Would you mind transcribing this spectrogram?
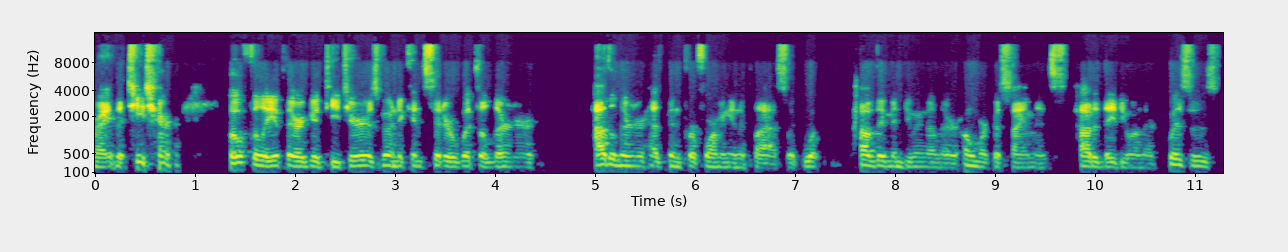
right? The teacher hopefully, if they're a good teacher, is going to consider what the learner, how the learner has been performing in the class, like what, how they've been doing on their homework assignments, how did they do on their quizzes,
